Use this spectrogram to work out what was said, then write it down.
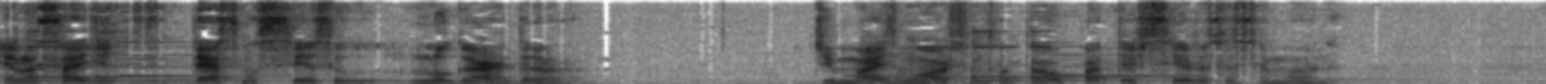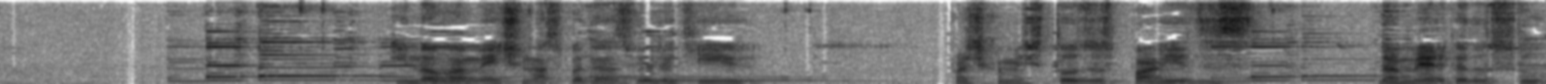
Ela sai de 16 lugar da, de mais mortes no total para terceiro essa semana. E novamente nós podemos ver aqui praticamente todos os países da América do Sul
